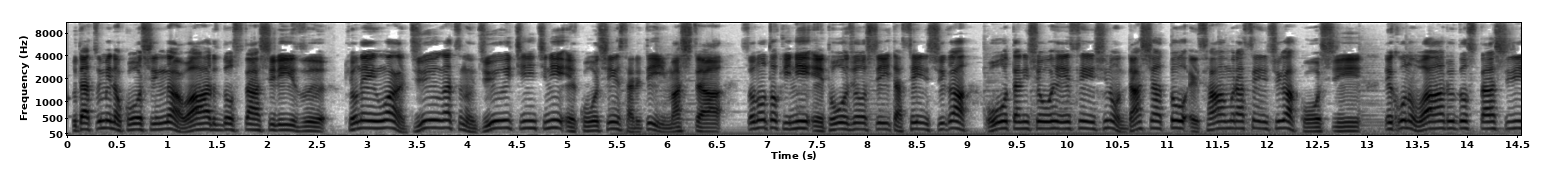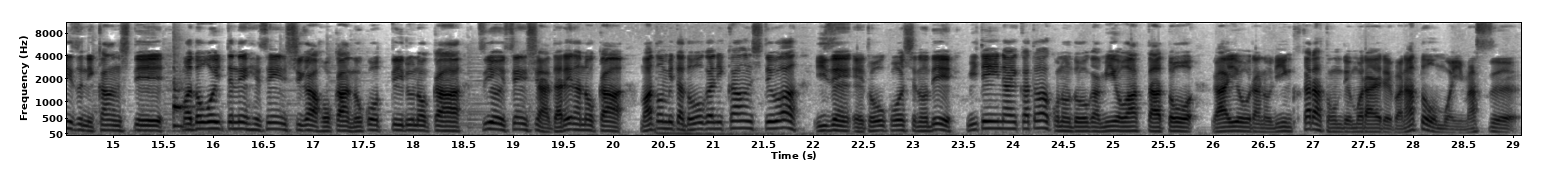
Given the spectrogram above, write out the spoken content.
二つ目の更新がワールドスターシリーズ。去年は10月の11日に更新されていました。その時に登場していた選手が大谷翔平選手の打者と沢村選手が更新。で、このワールドスターシリーズに関して、まあ、どういったね、選手が他残っているのか、強い選手は誰なのか、まとめた動画に関しては、以前投稿したので、見ていない方はこの動画見終わった後、概要欄のリンクから飛んでもらえればなと思います。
